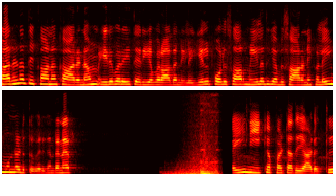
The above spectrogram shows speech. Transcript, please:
மரணத்திற்கான காரணம் இதுவரை தெரியவராத நிலையில் போலீசார் மேலதிக விசாரணைகளை முன்னெடுத்து வருகின்றனர். நீக்கப்பட்டதை அடுத்து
